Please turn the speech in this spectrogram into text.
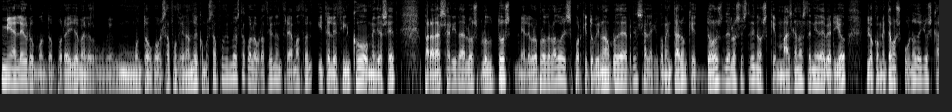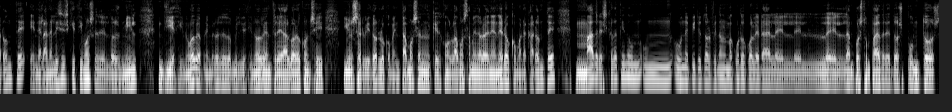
Me alegro un montón por ello, me alegro un montón cómo está funcionando y cómo está funcionando esta colaboración entre Amazon y Telecinco o Mediaset para dar salida a los productos. Me alegro por otro lado es porque tuvieron una rueda de prensa en la que comentaron que dos de los estrenos que más ganas tenía de ver yo, lo comentamos, uno de ellos Caronte, en el análisis que hicimos en el 2019, a primeros de 2019, entre Álvaro Conchi y un servidor, lo comentamos en el que hablamos también ahora en enero, como era Caronte. Madres, que ahora tiene un, un, epíteto al final, no me acuerdo cuál era, el, le han puesto un padre, dos puntos,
